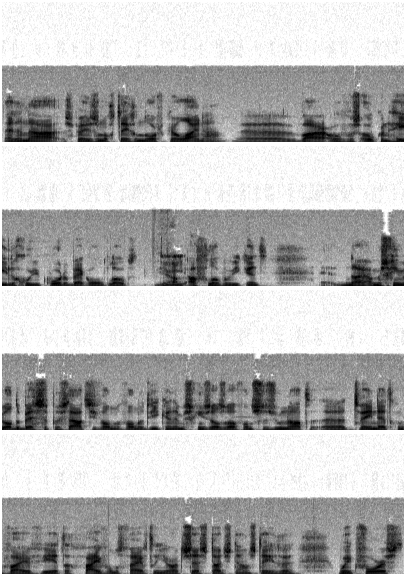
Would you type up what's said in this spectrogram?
En daarna spelen ze nog tegen North Carolina, uh, waar overigens ook een hele goede quarterback rondloopt. Die ja. afgelopen weekend, uh, nou ja, misschien wel de beste prestatie van, van het weekend en misschien zelfs wel van het seizoen had. 32 om 45, 550 yards, 6 touchdowns tegen Wake Forest.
